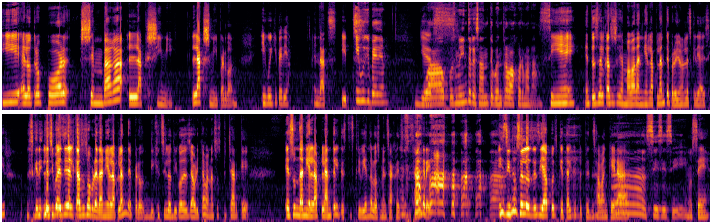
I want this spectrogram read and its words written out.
y el otro por Shembaga Lakshmi. Lakshmi, perdón. Y Wikipedia. And that's it. Y Wikipedia. Yes. Wow, pues muy interesante, buen trabajo, hermana. Sí, entonces el caso se llamaba Daniela Plante, pero yo no les quería decir. Les, quería- les iba a decir el caso sobre Daniela Plante, pero dije, si lo digo desde ahorita van a sospechar que es un Daniela Plante el que está escribiendo los mensajes en sangre. y si no se los decía, pues qué tal que pensaban que era, Ah, sí, sí, sí. no sé,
